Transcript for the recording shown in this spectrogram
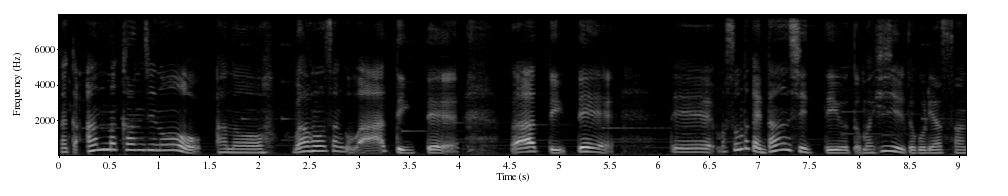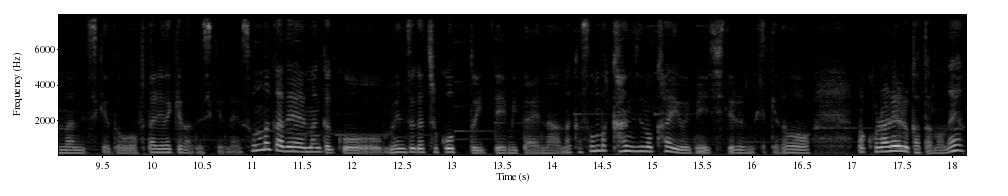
なんかあんな感じの、あの、バーモンさんがわーって言って、わーって言って、で、まあ、その中に男子っていうと、まあ、ひじりとゴリアスさんなんですけど、二人だけなんですけどね、その中でなんかこう、メンズがちょこっといてみたいな、なんかそんな感じの回をイメージしてるんですけど、まあ、来られる方のね、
